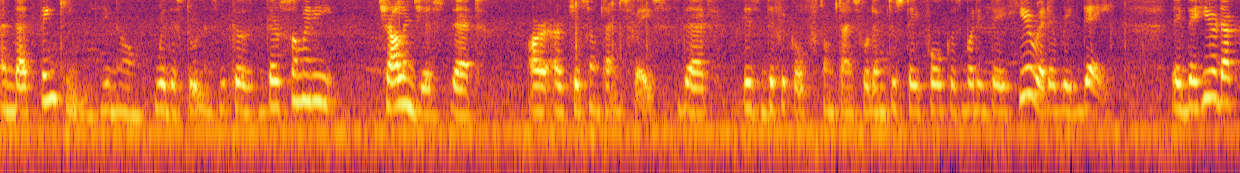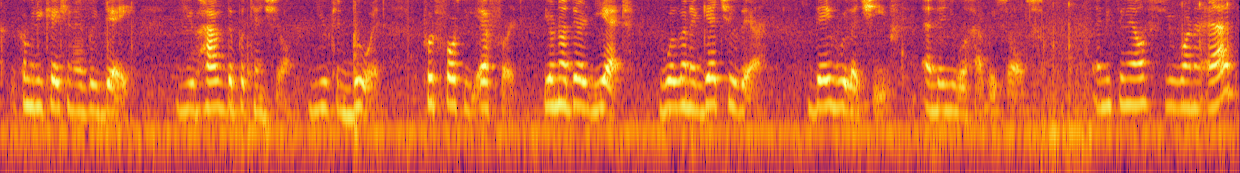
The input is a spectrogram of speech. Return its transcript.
and that thinking, you know, with the students because there's so many challenges that our, our kids sometimes face that is difficult sometimes for them to stay focused. But if they hear it every day, if they hear that communication every day, you have the potential. You can do it. Put forth the effort. You're not there yet. We're gonna get you there. They will achieve, and then you will have results. Anything else you want to add?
